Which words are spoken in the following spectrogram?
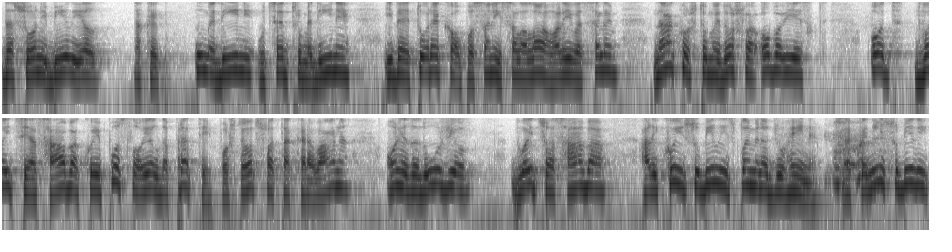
da su oni bili, jel, dakle, u Medini, u centru Medine i da je to rekao poslanik sallallahu alaihi wasallam nakon što mu je došla obavijest od dvojice ashaba koje je poslao jel, da prate, pošto je otišla ta karavana, on je zadužio dvojicu ashaba, ali koji su bili iz plemena Džuhejne. Dakle, nisu bili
